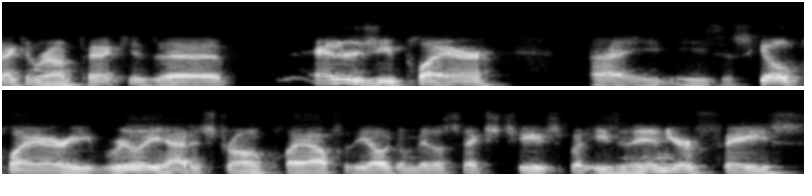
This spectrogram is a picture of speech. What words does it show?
second round pick, is a energy player. Uh, he, he's a skilled player. He really had a strong playoff for the Elgin Middlesex Chiefs, but he's an in-your-face,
